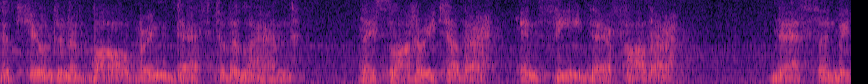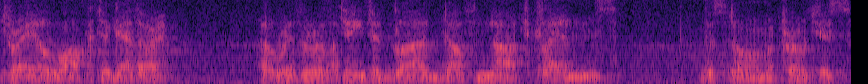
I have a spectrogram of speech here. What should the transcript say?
The children of Bhaal bring death to the land. They slaughter each other and feed their father. Death and betrayal walk together. A river of tainted blood doth not cleanse. The storm approaches.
